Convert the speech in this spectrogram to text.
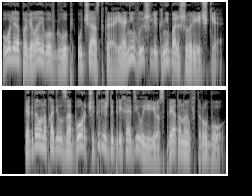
Оля повела его вглубь участка, и они вышли к небольшой речке. Когда он обходил забор, четырежды переходил ее, спрятанную в трубу,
